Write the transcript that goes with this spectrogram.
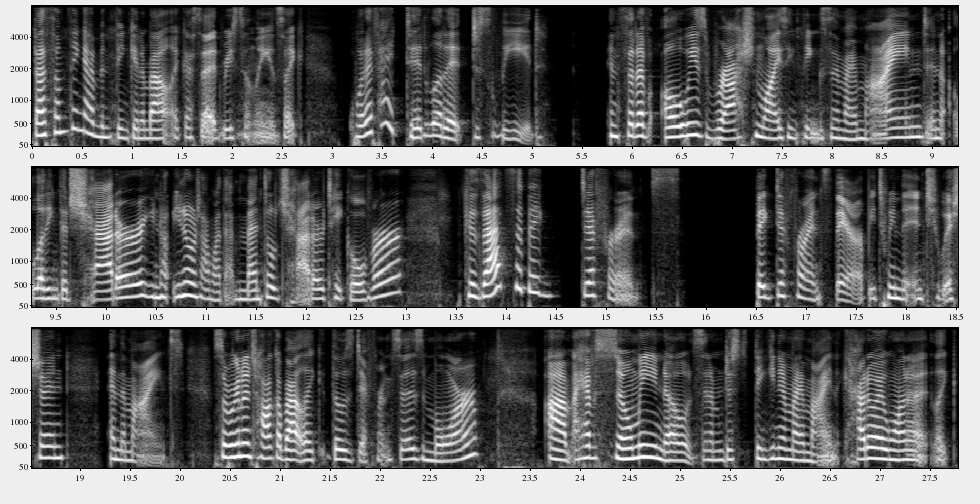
That's something I've been thinking about. Like I said recently, it's like, what if I did let it just lead instead of always rationalizing things in my mind and letting the chatter, you know, you know what I'm talking about, that mental chatter take over? Because that's a big difference. Big difference there between the intuition and the mind. So we're going to talk about like those differences more. Um, I have so many notes and I'm just thinking in my mind, how do I want to like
